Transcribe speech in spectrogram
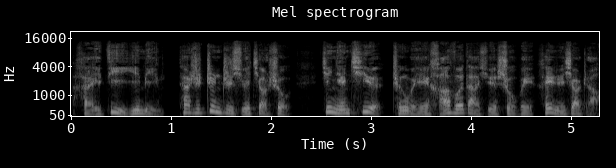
海地移民，他是政治学教授。今年七月，成为哈佛大学首位黑人校长。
